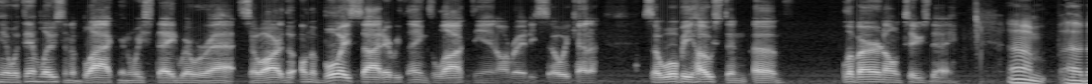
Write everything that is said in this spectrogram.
you know, with them losing to Blackman, we stayed where we're at. So our the, on the boys' side, everything's locked in already. So we kind of so we'll be hosting uh, LaVergne on Tuesday. Um, uh,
